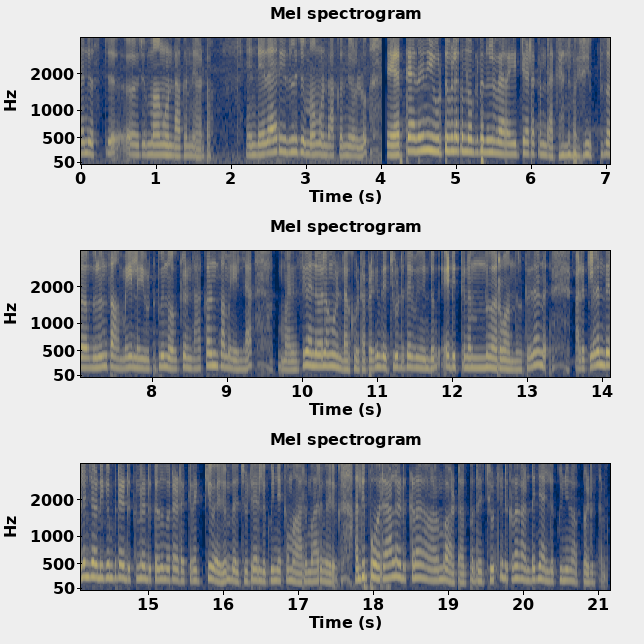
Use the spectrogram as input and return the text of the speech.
ഞാൻ ജസ്റ്റ് ചുമ്മാ ഉണ്ടാക്കുന്നതാണ് കേട്ടോ. എന്റേതായ രീതിയിൽ ചുമ്മാ ഉണ്ടാക്കുന്നേ ഉള്ളൂ. നേരത്തെ ആണെങ്കിൽ യൂട്യൂബിലൊക്കെ നോക്കിയിട്ട് എന്തെങ്കിലും വെറൈറ്റി ആയിട്ടൊക്കെ ഉണ്ടാക്കായിരുന്നു. പക്ഷേ ഇപ്പോൾ അതൊന്നും സമയമില്ല. യൂട്യൂബിൽ നോക്കി ഉണ്ടാക്കാനും സമയമില്ല. മനസ്സിൽ വന്ന പോലെ അങ്ങ് ഉണ്ടാക്കും കേട്ടോ. അപ്പോഴേക്കും തെച്ചുകൂട്ടത്തെ വീണ്ടും എടുക്കണം എന്ന് പറഞ്ഞ് വന്നിട്ട് ഇതാണ്. അടുക്കളയിൽ എന്തെങ്കിലും ചടിക്കുമ്പോൾ എടുക്കണം എടുക്കണം എന്ന് പറഞ്ഞാൽ ഇടയ്ക്കിടയ്ക്ക് വരും. തെച്ചുട്ടി അല്ലുക്കുഞ്ഞൊക്കെ മാറി മാറി വരും. അതിപ്പോൾ ഒരാൾ എടുക്കണ കാണുമ്പോൾ കേട്ടോ ഇപ്പോൾ തെച്ചുട്ടി എടുക്കണ കണ്ട് ഞാൻ അല്ലുക്കുഞ്ഞിന് അപ്പം എടുക്കണം.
